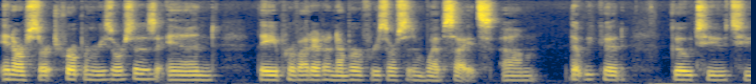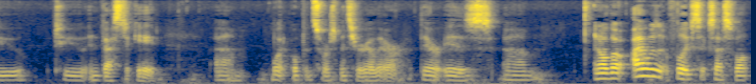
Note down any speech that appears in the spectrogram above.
in our search for open resources, and they provided a number of resources and websites um, that we could go to to to investigate um, what open source material there there is. Um, and although I wasn't fully successful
